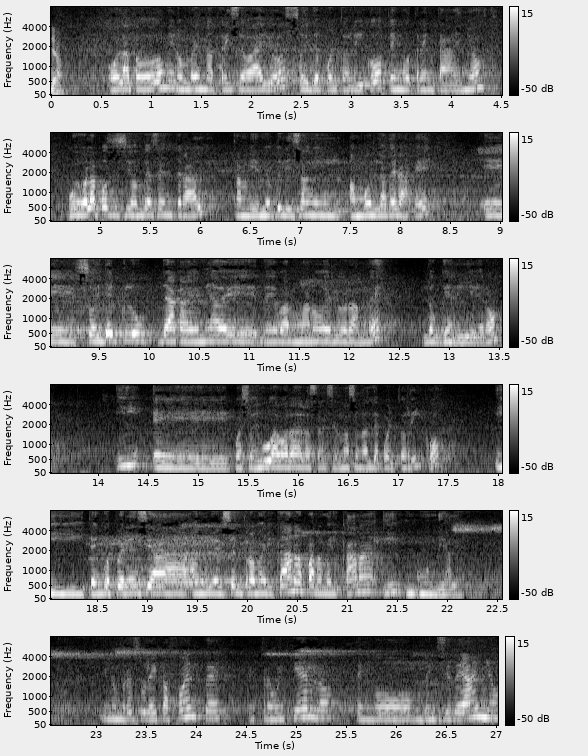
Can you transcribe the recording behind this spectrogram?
Ya. Hola a todos, mi nombre es Natalie Ceballos, soy de Puerto Rico, tengo 30 años, juego la posición de central, también me utilizan en ambos laterales. Eh, soy del club de Academia de, de Balonmano de Río Grande, Los Guerrilleros, y eh, pues soy jugadora de la Selección Nacional de Puerto Rico y tengo experiencia a nivel centroamericana, panamericana y mundial. Mi nombre es Zuleika Fuentes, extremo izquierdo, tengo 27 años,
